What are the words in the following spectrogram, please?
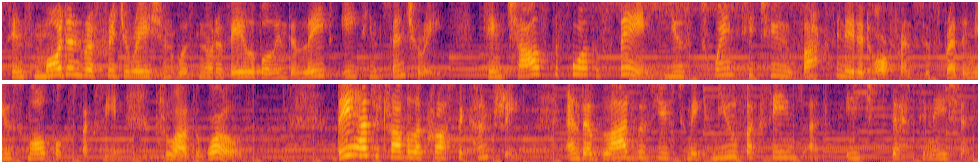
Since modern refrigeration was not available in the late 18th century, King Charles IV of Spain used 22 vaccinated orphans to spread the new smallpox vaccine throughout the world. They had to travel across the country, and their blood was used to make new vaccines at each destination.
